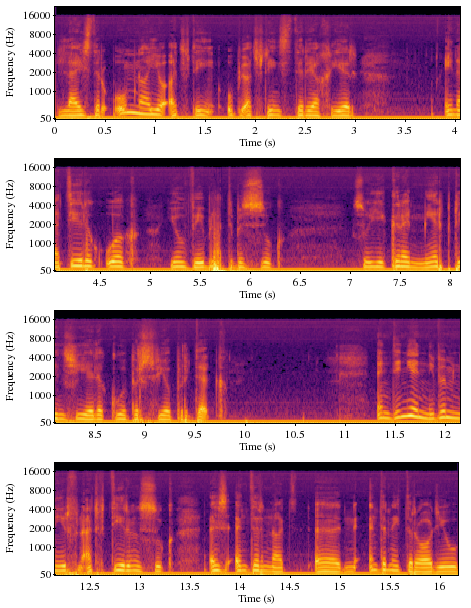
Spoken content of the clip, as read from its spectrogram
luister om na jou op jou advertentie te reageer en natuurlijk ook jou webblad te besoek so jy kry meer potentiële kopers vir jou product. Indien jy een nieuwe manier van advertering soek, is internet, uh, internet radio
